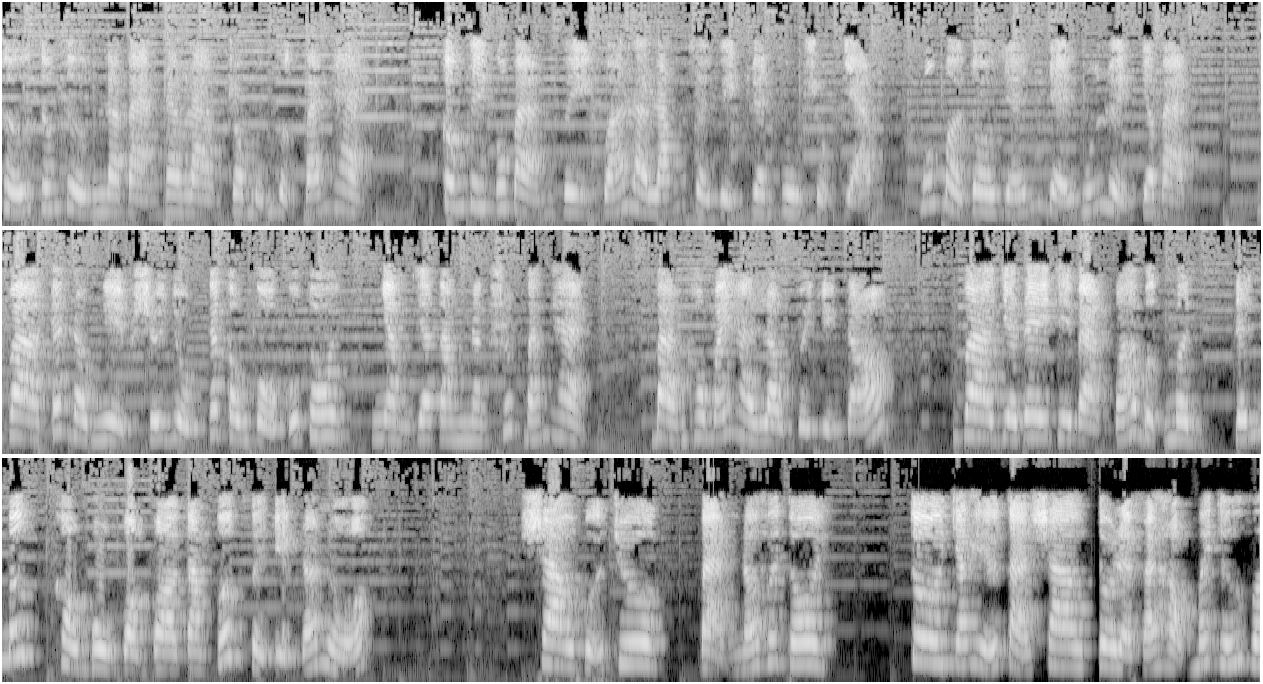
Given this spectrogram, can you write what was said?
Thử tưởng tượng là bạn đang làm trong lĩnh vực bán hàng. Công ty của bạn vì quá lo lắng về việc doanh thu sụt giảm muốn mời tôi đến để huấn luyện cho bạn. Và các đồng nghiệp sử dụng các công cụ của tôi nhằm gia tăng năng suất bán hàng. Bạn không mấy hài lòng về chuyện đó. Và giờ đây thì bạn quá bực mình đến mức không buồn vòng vo tăng vất về chuyện đó nữa. Sau bữa trưa, bạn nói với tôi, tôi chẳng hiểu tại sao tôi lại phải học mấy thứ vớ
